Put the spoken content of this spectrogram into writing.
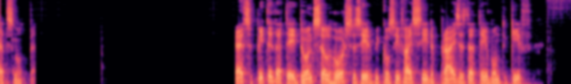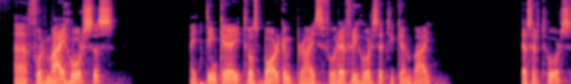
That's not bad. Yeah, it's a pity that they don't sell horses here because if I see the prices that they want to give uh, for my horses, I think uh, it was bargain price for every horse that you can buy. Desert horse.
